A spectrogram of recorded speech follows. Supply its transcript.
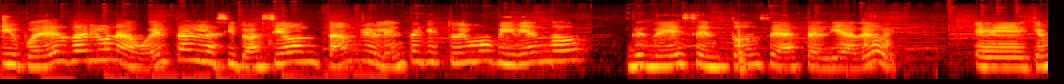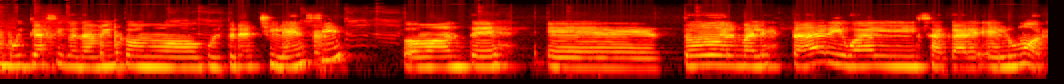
y poder darle una vuelta a la situación tan violenta que estuvimos viviendo desde ese entonces hasta el día de hoy, eh, que es muy clásico también como cultura chilensis, como antes eh, todo el malestar, igual sacar el humor.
